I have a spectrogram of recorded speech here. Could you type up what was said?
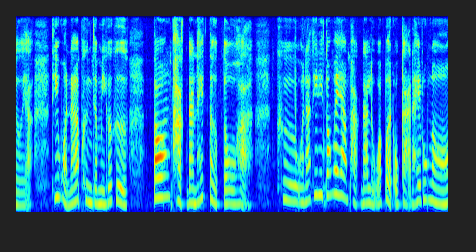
เลยอะที่หัวหน้าพึงจะมีก็คือ ต้องผลักดันให้เติบโตค่ะ คือหัวหน้าที่นี่ต้องพยายามผลักดันหรือว่าเปิดโอกาสให้ลูกน้อง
